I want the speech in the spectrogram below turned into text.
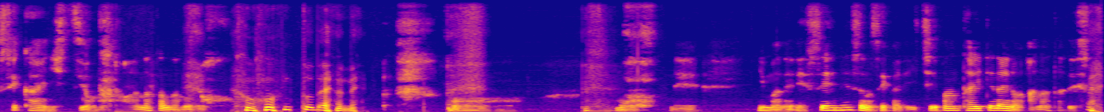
世界に必要なのはあなたなのよ。本当だよね。もう、もうね、今ね、SNS の世界で一番足りてないのはあなたです。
